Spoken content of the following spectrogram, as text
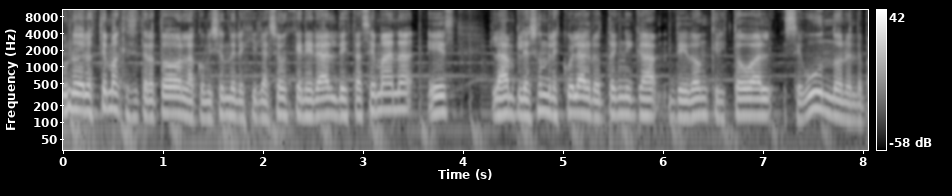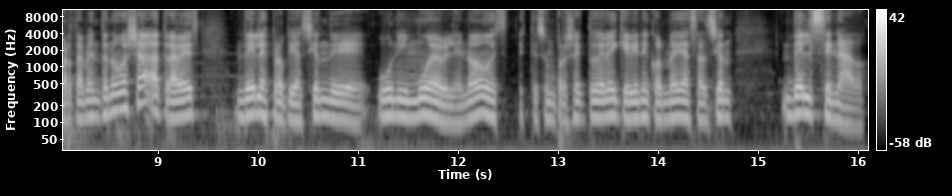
Uno de los temas que se trató en la Comisión de Legislación General de esta semana es la ampliación de la Escuela Agrotécnica de Don Cristóbal II en el departamento de Novoya a través de la expropiación de un inmueble. Este es un proyecto de ley que viene con media sanción del Senado.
